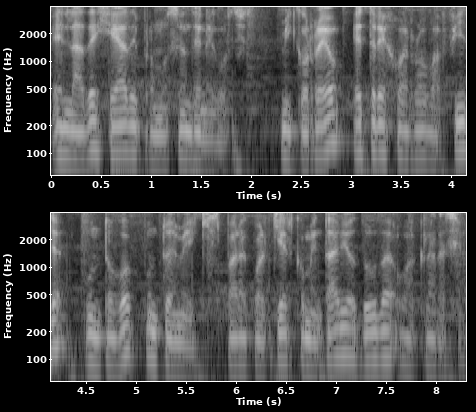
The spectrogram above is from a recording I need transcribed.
en la DGA de Promoción de Negocios. Mi correo etrejo.fira.gov.mx para cualquier comentario, duda o aclaración.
